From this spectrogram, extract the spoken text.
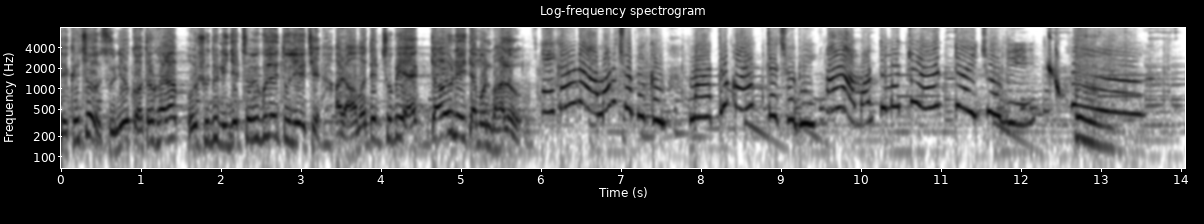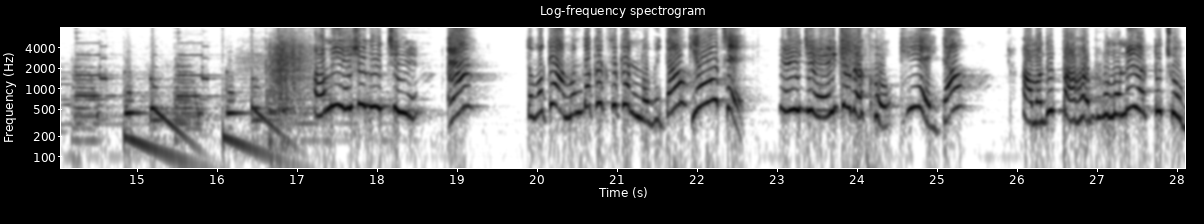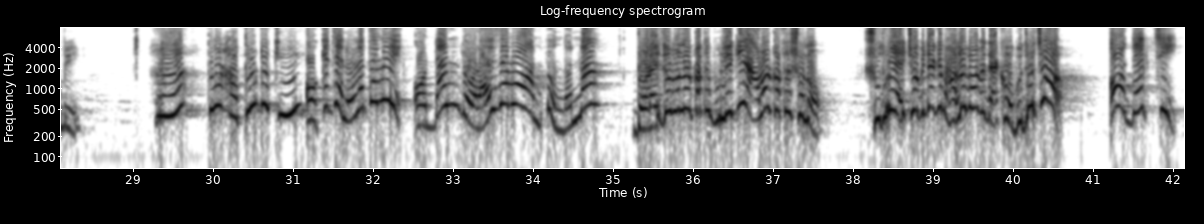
দেখেছ? শুনিও কত খারাপ? ও শুধু নিজের ছবিগুলোই তুলিয়েছে আর আমাদের ছবি একটাও নেই তেমন ভালো। এই কারণে আমার ছবি কম মাত্র কয়েকটা ছবি। আর আমার তো মাত্র একটাই ছবি। আমি এসে গেছি। তোমাকে এমন দেখাচ্ছে কেন নবিতা কি হয়েছে? এই যে এইটা দেখো। কি এইটা? আমাদের পাহাড় ভ্রমণের একটা ছবি। হ্যাঁ? তোমার হাতে ওটা কি? ওকে চেনো না তুমি? ওর নাম ডোরাই যেমন সুন্দর না? ডরাই জমানোর কথা ভুলে গিয়ে আমার কথা শোনো। শুধু এই ছবিটাকে ভালোভাবে দেখো বুঝেছ? ও দেখছি।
